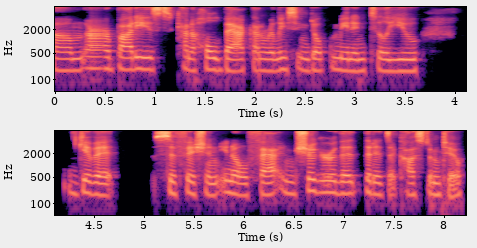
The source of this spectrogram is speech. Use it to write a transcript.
um, our bodies kind of hold back on releasing dopamine until you give it sufficient you know fat and sugar that that it's accustomed to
